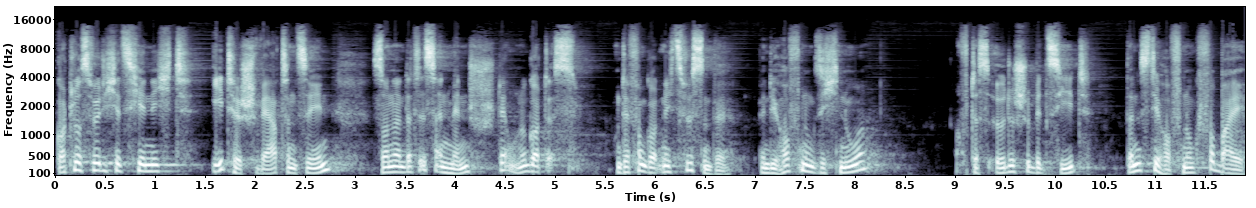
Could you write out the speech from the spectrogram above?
Gottlos würde ich jetzt hier nicht ethisch wertend sehen, sondern das ist ein Mensch, der ohne Gott ist und der von Gott nichts wissen will. Wenn die Hoffnung sich nur auf das Irdische bezieht, dann ist die Hoffnung vorbei,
